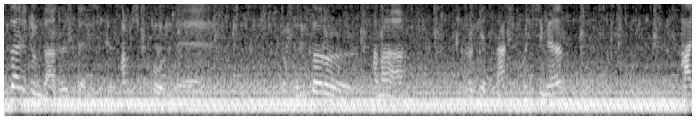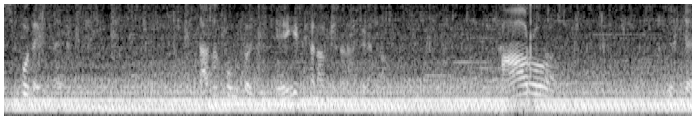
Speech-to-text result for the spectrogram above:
물살이 좀 나를 때 30호인데 공터를 하나 이렇게 딱 붙이면 40호 됩니다. 자석 공터 되게 편합니다. 그래서 바로 이렇게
